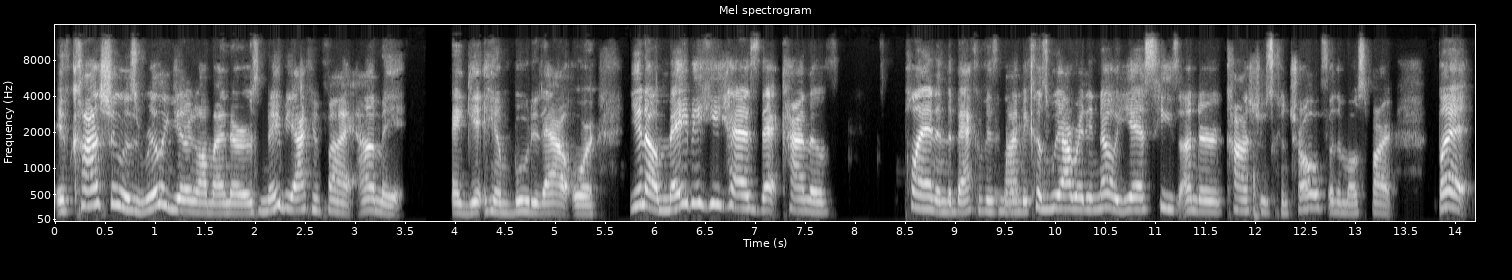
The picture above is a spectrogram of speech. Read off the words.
if Khonshu is really getting on my nerves, maybe I can find Ammit and get him booted out or you know maybe he has that kind of plan in the back of his mind because we already know yes he's under Khonshu's control for the most part but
